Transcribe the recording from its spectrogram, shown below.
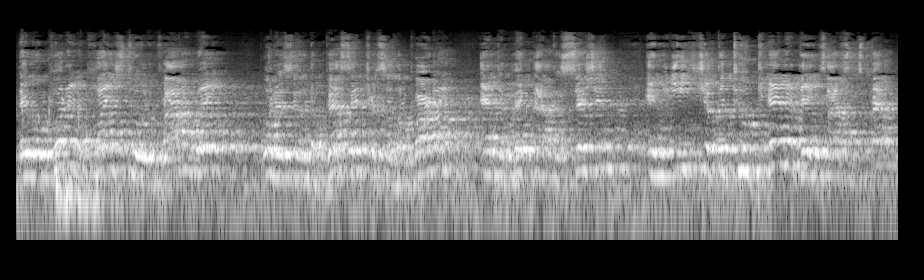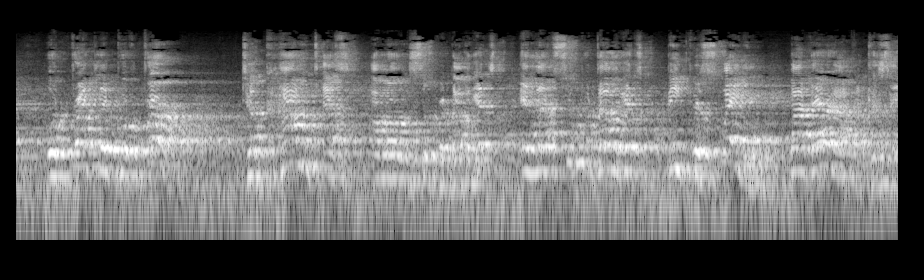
They were put in place to evaluate what is in the best interest of the party and to make that decision. And each of the two candidates, I suspect, would frankly prefer to contest among superdelegates and let superdelegates be persuaded by their advocacy,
